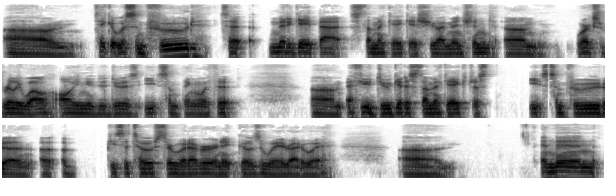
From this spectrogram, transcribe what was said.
Um, take it with some food to mitigate that stomach ache issue I mentioned. Um, works really well. All you need to do is eat something with it. Um, if you do get a stomach ache, just eat some food, a, a, piece of toast or whatever, and it goes away right away. Um, and then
